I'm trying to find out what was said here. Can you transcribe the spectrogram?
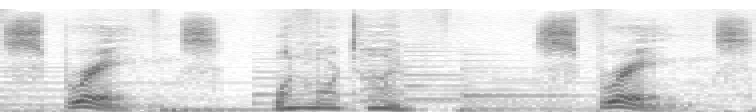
Springs. One more time. Springs.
